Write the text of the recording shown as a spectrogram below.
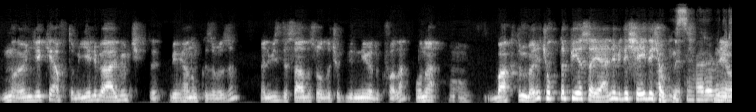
mı önceki hafta mı yeni bir albüm çıktı bir hanım kızımızın. Hani biz de sağda solda çok dinliyorduk falan. Ona Hı. baktım böyle. Çok da piyasa yani. Bir de şey de çok Abi net. İsim verebiliriz.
